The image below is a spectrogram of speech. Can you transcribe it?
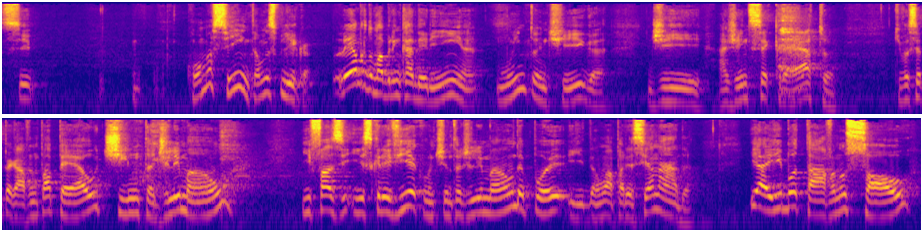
se como assim? Então me explica. Lembra de uma brincadeirinha muito antiga de agente secreto que você pegava um papel, tinta de limão e, fazia, e escrevia com tinta de limão depois e não aparecia nada. E aí botava no sol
